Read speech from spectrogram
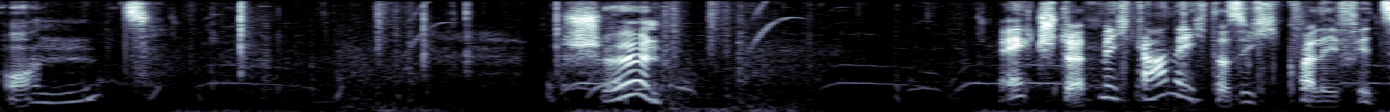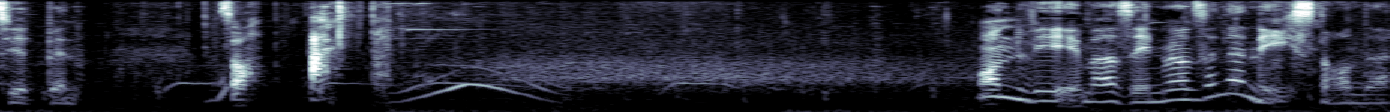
Und schön. Echt, stört mich gar nicht, dass ich qualifiziert bin. So, Und wie immer sehen wir uns in der nächsten Runde.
